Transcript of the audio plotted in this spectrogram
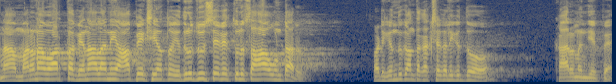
నా మరణ వార్త వినాలని ఆపేక్షతో ఎదురు చూసే వ్యక్తులు సహా ఉంటారు. వాటికి ఎందుకు అంత కక్ష కలిగిద్దో కారణం చెప్పా.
